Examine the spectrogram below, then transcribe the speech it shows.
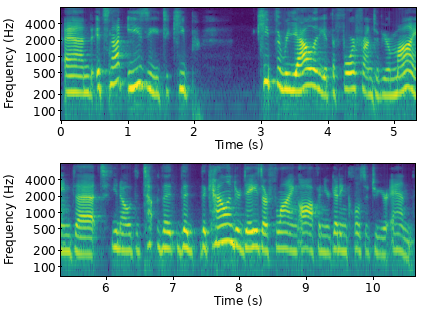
and it's not easy to keep keep the reality at the forefront of your mind that you know the, t- the the the calendar days are flying off and you're getting closer to your end.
